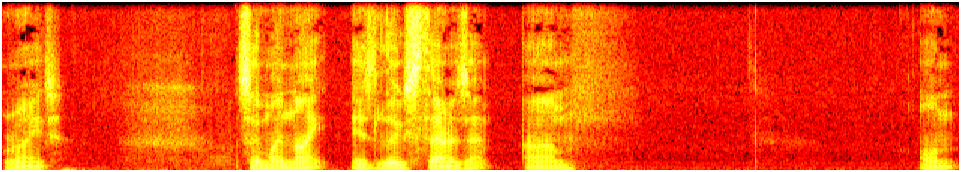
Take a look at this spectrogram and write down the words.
Right. So my knight is loose there, is it? Um, on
